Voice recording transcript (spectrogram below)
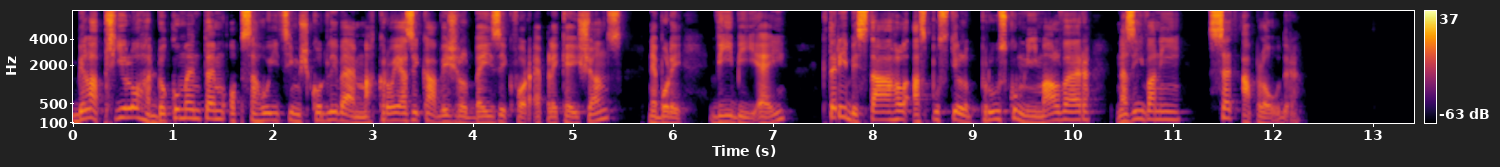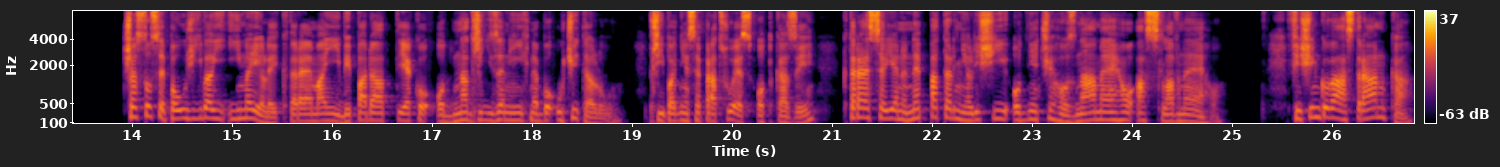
byla příloha dokumentem obsahujícím škodlivé makrojazyka Visual Basic for Applications, neboli VBA, který by stáhl a spustil průzkumný malware nazývaný Set Uploader. Často se používají e-maily, které mají vypadat jako od nadřízených nebo učitelů. Případně se pracuje s odkazy, které se jen nepatrně liší od něčeho známého a slavného. Phishingová stránka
